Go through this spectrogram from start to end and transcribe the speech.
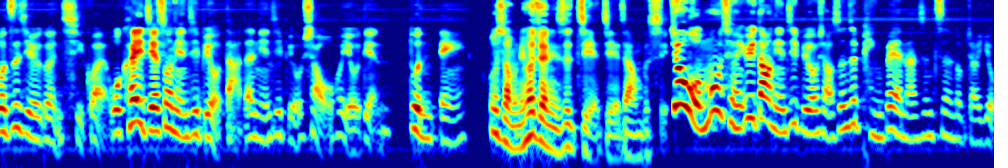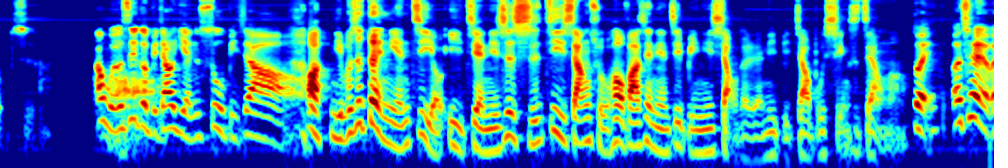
我自己有一个很奇怪，我可以接受年纪比我大，但年纪比我小，我会有点钝丁。为什么你会觉得你是姐姐这样不行？就我目前遇到年纪比我小，甚至平辈的男生，真的都比较幼稚啊！啊，我又是一个比较严肃、比较……哦，你不是对年纪有意见，你是实际相处后发现年纪比你小的人你比较不行，是这样吗？对，而且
